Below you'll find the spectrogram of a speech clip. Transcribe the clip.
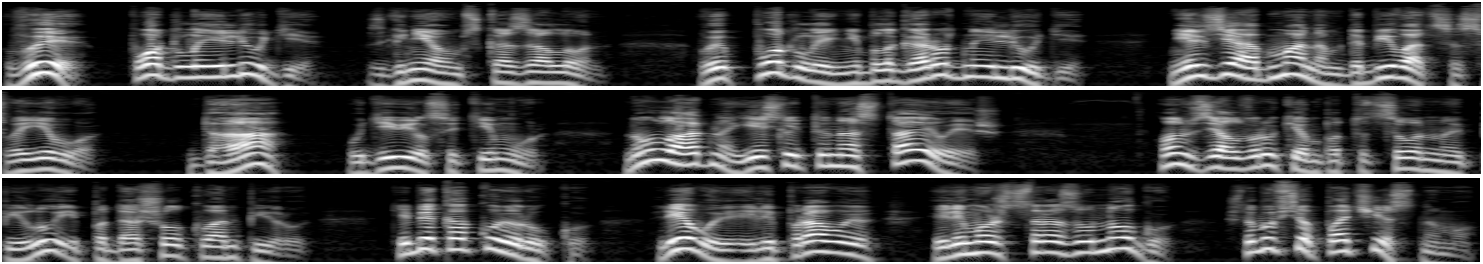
«Вы — подлые люди», — с гневом сказал он. «Вы подлые, неблагородные люди. Нельзя обманом добиваться своего». «Да», — удивился Тимур. «Ну ладно, если ты настаиваешь». Он взял в руки ампутационную пилу и подошел к вампиру. «Тебе какую руку? Левую или правую? Или, может, сразу ногу? Чтобы все по-честному».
